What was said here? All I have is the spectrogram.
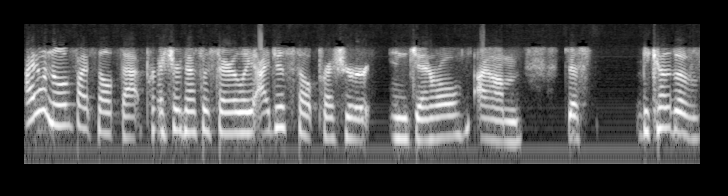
I don't know if I felt that pressure necessarily. I just felt pressure in general. Um, just because of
